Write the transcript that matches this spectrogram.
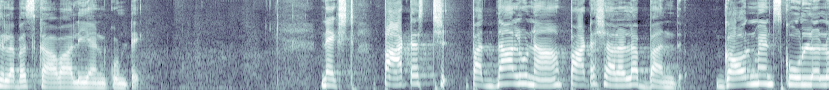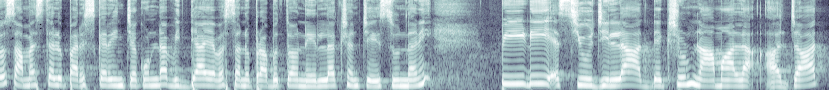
సిలబస్ కావాలి అనుకుంటే. నెక్స్ట్ పాఠ పద్నాలుగున పాఠశాలల బంద్. గవర్నమెంట్ స్కూళ్ళలో సమస్యలు పరిష్కరించకుండా విద్యా వ్యవస్థను ప్రభుత్వం నిర్లక్ష్యం చేస్తుందని పీడిఎస్యు జిల్లా అధ్యక్షుడు నామాల ఆజాద్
